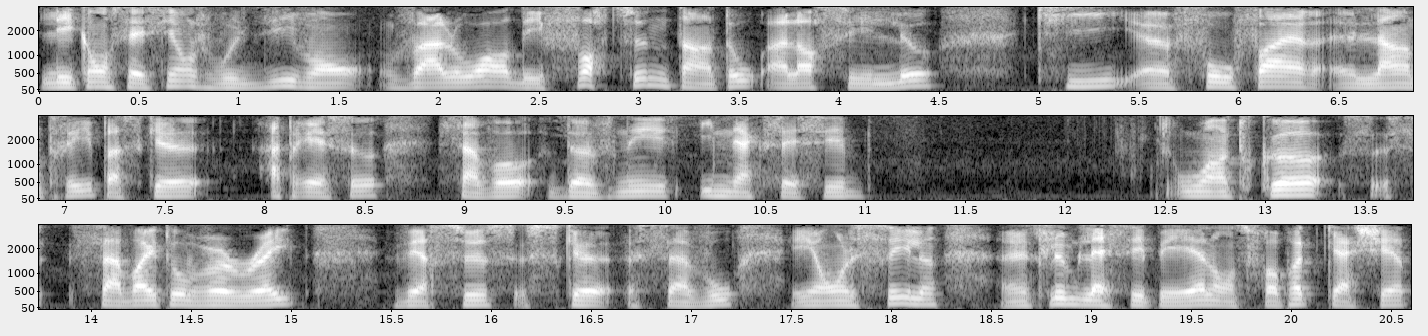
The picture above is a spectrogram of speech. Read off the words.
Les concessions, je vous le dis, vont valoir des fortunes tantôt. Alors, c'est là qu'il euh, faut faire l'entrée parce que après ça, ça va devenir inaccessible. Ou en tout cas, ça va être overrate versus ce que ça vaut. Et on le sait, un club de la CPL, on ne se fera pas de cachette.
